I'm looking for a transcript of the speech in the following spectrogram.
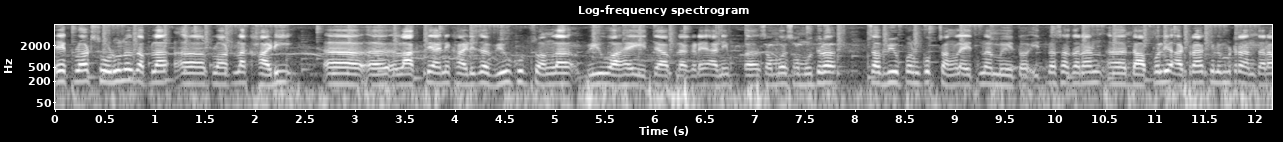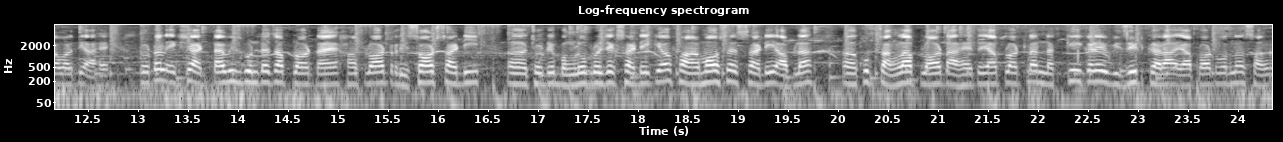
एक प्लॉट सोडूनच आपला प्लॉटला खाडी लागते आणि खाडीचा व्ह्यू खूप चांगला व्ह्यू आहे इथे आपल्याकडे. आणि समोर समुद्राचा व्ह्यू पण खूप चांगला इथनं मिळतो. इथनं साधारण दापोली अठरा किलोमीटर अंतरावरती आहे. टोटल एकशे अठ्ठावीस गुंठ्याचा प्लॉट आहे. हा प्लॉट रिसॉर्टसाठी छोटे बंगलो प्रोजेक्टसाठी किंवा फार्म हाऊसेससाठी आपला खूप चांगला प्लॉट आहे. तर या प्लॉटला नक्की इकडे व्हिजिट करा. या प्लॉटवरनं सांग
